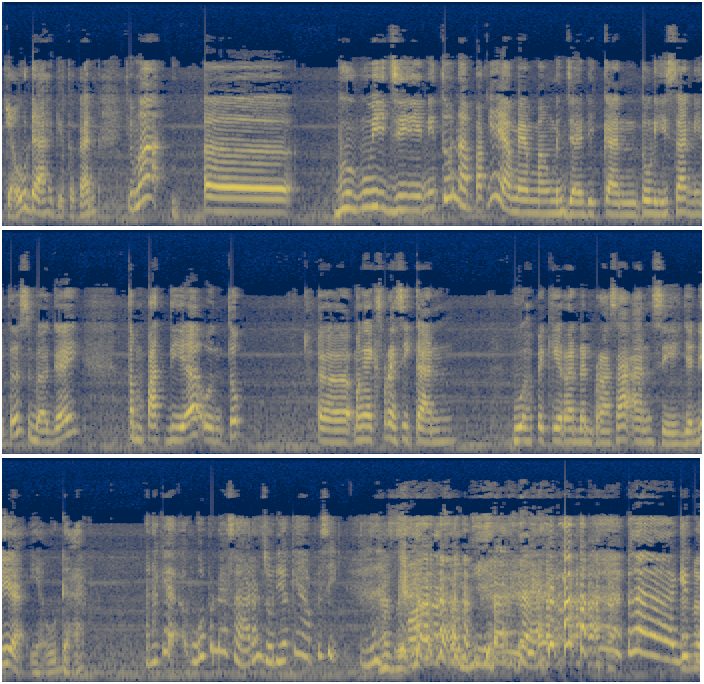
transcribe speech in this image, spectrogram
Ya udah gitu kan. Cuma eh Bung Wiji ini tuh nampaknya ya memang menjadikan tulisan itu sebagai tempat dia untuk eh, mengekspresikan buah pikiran dan perasaan sih. Jadi ya ya udah. Anaknya gue penasaran zodiaknya apa sih? Anak zodiak ya. nah, gitu.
